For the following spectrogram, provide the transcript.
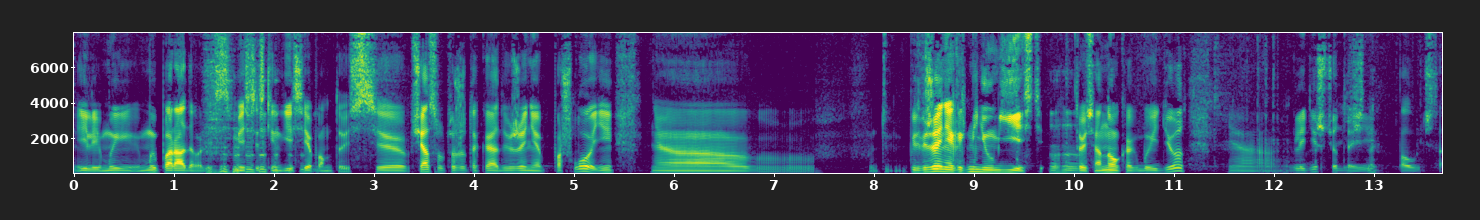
или мы, мы порадовались вместе с Кингисепом. То есть сейчас вот уже такое движение пошло, и э, движение как минимум есть. Мгм. То есть оно как бы идет, э, глядишь, что-то и получится.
